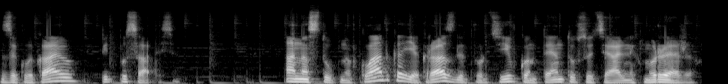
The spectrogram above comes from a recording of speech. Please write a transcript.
закликаю підписатися. А наступна вкладка якраз для творців контенту в соціальних мережах.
